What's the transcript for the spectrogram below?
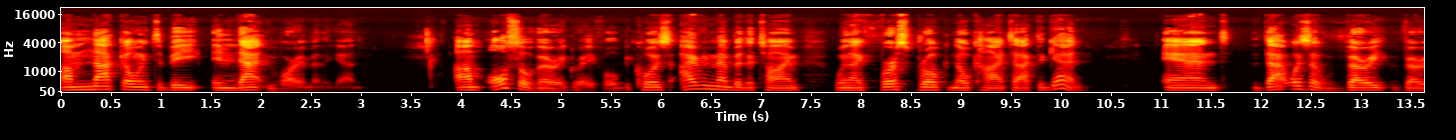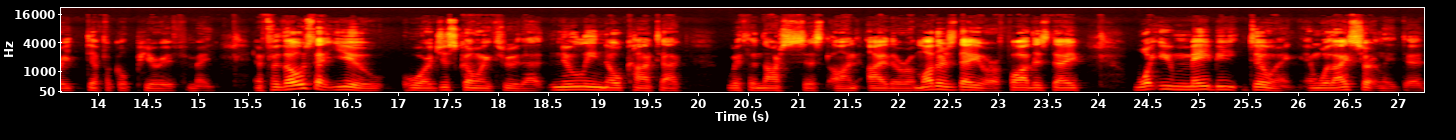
I'm not going to be in that environment I'm also very grateful because I remember the time when I first broke no contact again. And that was a very, very difficult period for me. And for those that you who are just going through that, newly no contact with a narcissist on either a Mother's Day or a Father's Day, what you may be doing, and what I certainly did,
